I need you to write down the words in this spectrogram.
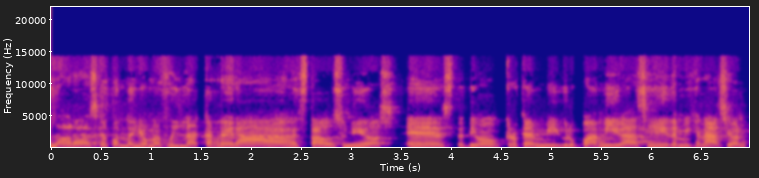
la verdad es que cuando yo me fui la carrera a Estados Unidos, este, digo, creo que mi grupo de amigas y de mi generación,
